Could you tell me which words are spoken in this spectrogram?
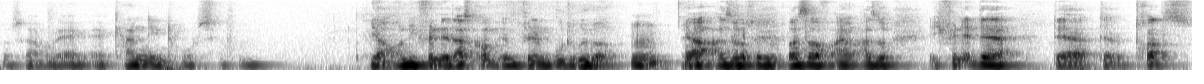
sozusagen. Er, er kann den Trost schaffen. Ja, und ich finde, das kommt im Film gut rüber. Ja, also absolut. was auf einem, also ich finde, der, der, der trotz,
